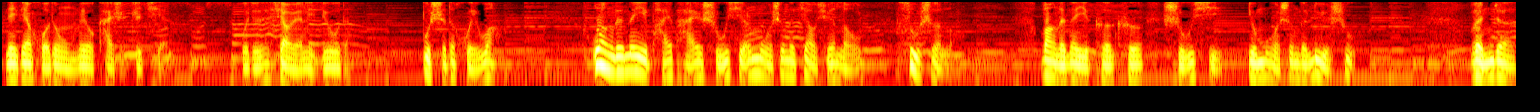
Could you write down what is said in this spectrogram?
那天活动没有开始之前，我就在校园里溜达，不时的回望，望着那一排排熟悉而陌生的教学楼、宿舍楼，望着那一棵棵熟悉又陌生的绿树，闻着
